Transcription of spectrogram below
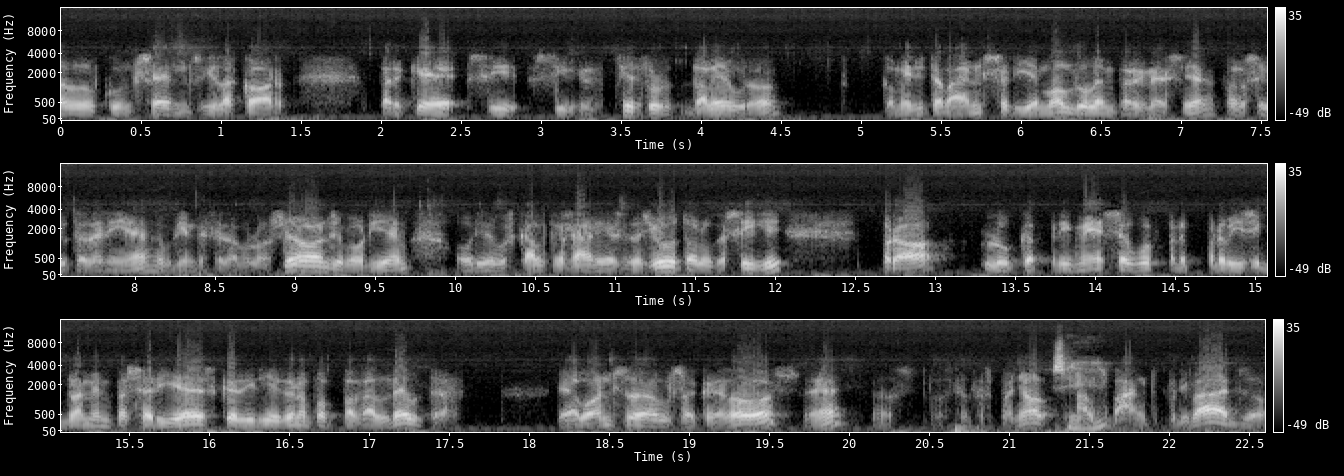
el consens i l'acord, perquè si, si Grècia surt de l'euro, com he dit abans, seria molt dolent per Grècia, per la ciutadania, haurien de fer devaluacions i veuríem, hauria de buscar altres àrees d'ajut o el que sigui, però el que primer segur pre previsiblement passaria és que diria que no pot pagar el deute. Llavors, els acreedors, eh, l'estat espanyol, sí. els bancs privats o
